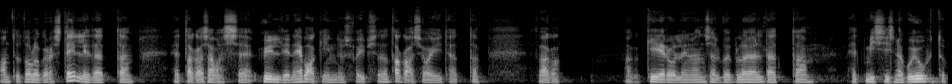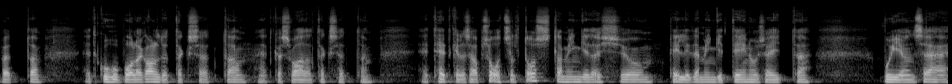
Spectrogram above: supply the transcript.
antud olukorras tellida, et et aga samas see üldine ebakindlus võib seda tagasi hoida, et et väga, väga keeruline on seal võib-olla öelda, et et mis siis nagu juhtub, et et kuhu poole kaldutakse, et, et kas vaadatakse, et et hetkel saab soodsalt osta mingeid asju, tellida mingeid teenuseid, või on see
